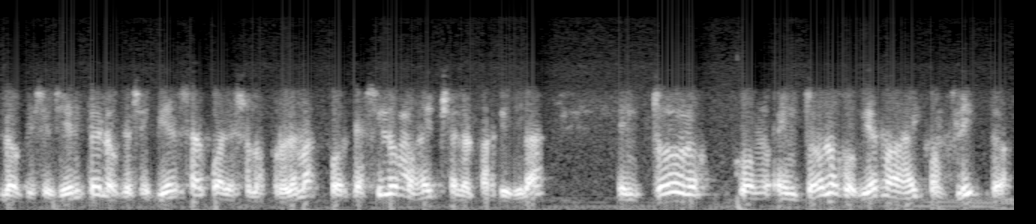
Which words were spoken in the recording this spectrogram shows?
lo que se siente, lo que se piensa, cuáles son los problemas, porque así lo hemos hecho en el particular. En todos los, en todos los gobiernos hay conflictos.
